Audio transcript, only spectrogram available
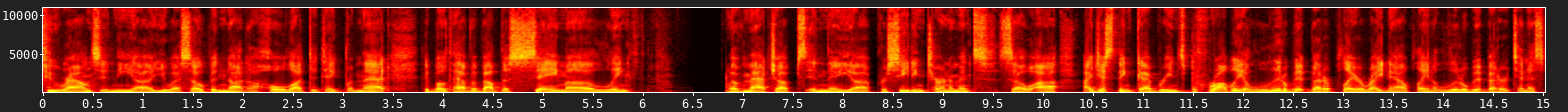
two rounds in the uh, U.S. Open. Not a whole lot to take from that. They both have about the same uh, length of matchups in the uh, preceding tournaments. So uh, I just think Garbiñe's probably a little bit better player right now, playing a little bit better tennis.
